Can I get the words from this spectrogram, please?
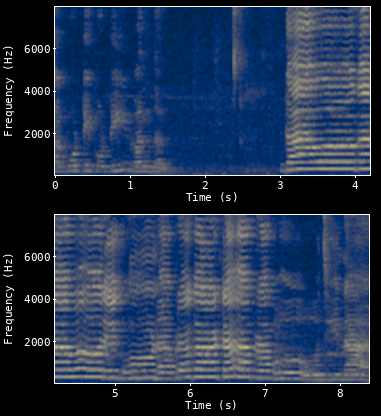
ચરણમાં કોટી કોટી વંદન. ગાઓ ગાઓ રે ગુણ પ્રગટ પ્રભુજીના.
